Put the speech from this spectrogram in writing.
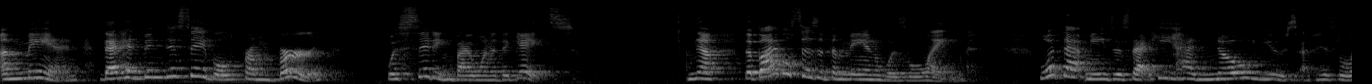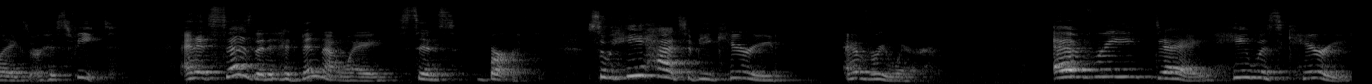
a man that had been disabled from birth was sitting by one of the gates. Now, the Bible says that the man was lame. What that means is that he had no use of his legs or his feet. And it says that it had been that way since birth. So he had to be carried everywhere. Every day he was carried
